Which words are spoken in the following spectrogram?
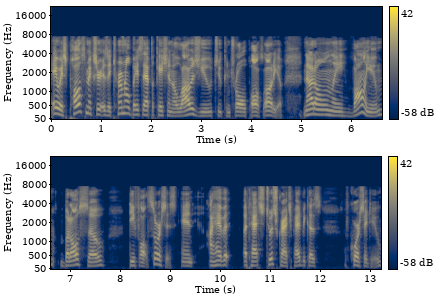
Anyways, Pulse Mixer is a terminal-based application that allows you to control Pulse audio, not only volume but also default sources. And I have it attached to a scratch pad because, of course, I do.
